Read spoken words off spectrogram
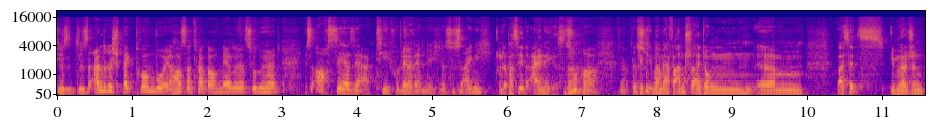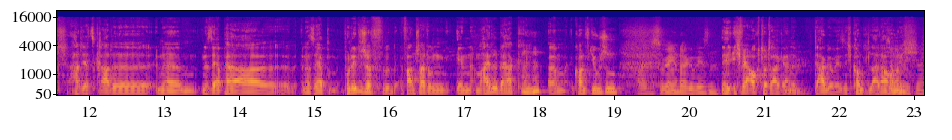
diese, dieses andere Spektrum, wo ja Hausertag auch mehr so dazu gehört, ist auch sehr, sehr aktiv und Ja. lebendig. Das ist eigentlich Und da passiert einiges. Ne? super. Es ist gibt super. immer mehr Veranstaltungen. Ähm, weiß jetzt, Emergent hat jetzt gerade eine, eine, sehr per, eine sehr politische Veranstaltung in Heidelberg, Mhm. ähm, Confusion. Ah, ich sogar da gewesen. Ich wäre auch total gerne da gewesen. Ich konnte leider auch, auch nicht. nicht,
